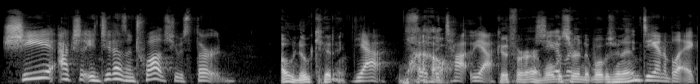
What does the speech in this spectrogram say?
She actually in 2012 she was third. Oh, no kidding! Yeah. So Wow. the top, yeah. Good for her. She- what was her What was her name? Deanna Blake.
